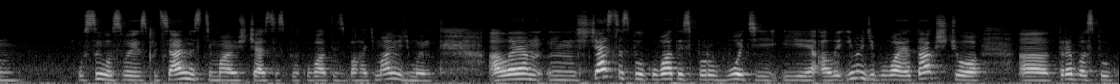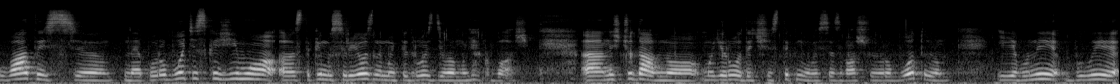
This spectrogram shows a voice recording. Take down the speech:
е, у силу своєї спеціальності маю щастя спілкуватись з багатьма людьми. Але щастя спілкуватись по роботі, і, але іноді буває так, що е, треба спілкуватись е, не по роботі, скажімо, е, з такими серйозними підрозділами, як ваш. Е, Нещодавно мої родичі стикнулися з вашою роботою, і вони були е,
